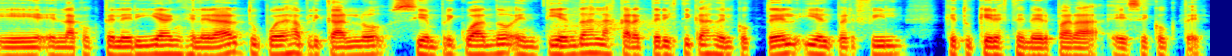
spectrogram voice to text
Eh, en la coctelería en general, tú puedes aplicarlo siempre y cuando entiendas las características del cóctel y el perfil que tú quieres tener para ese cóctel.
